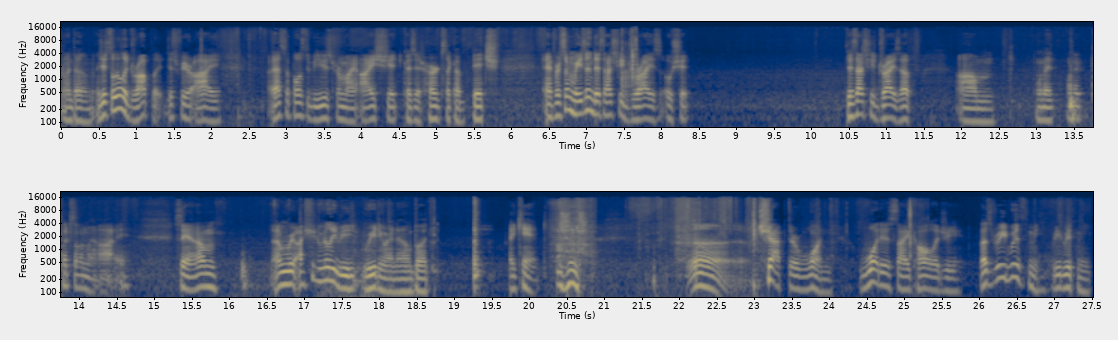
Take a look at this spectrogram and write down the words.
No, it doesn't. It's just a little droplet, just for your eye. That's supposed to be used for my eye shit because it hurts like a bitch. And for some reason, this actually dries. Oh shit. This actually dries up. Um, when I when it puts on my eye. So yeah, um, I'm I should really be reading right now, but I can't. uh, chapter one. What is psychology? Let's read with me. Read with me.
